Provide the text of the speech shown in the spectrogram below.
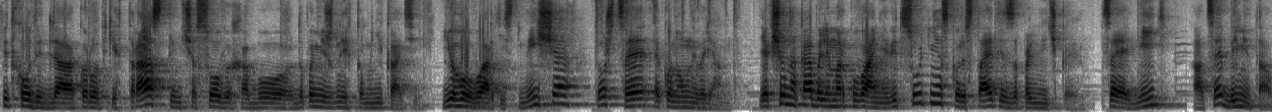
підходить для коротких трас, тимчасових або допоміжних комунікацій. Його вартість нижча, тож це економний варіант. Якщо на кабелі маркування відсутнє, скористайтесь запальничкою. Це мідь, а це біметал.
